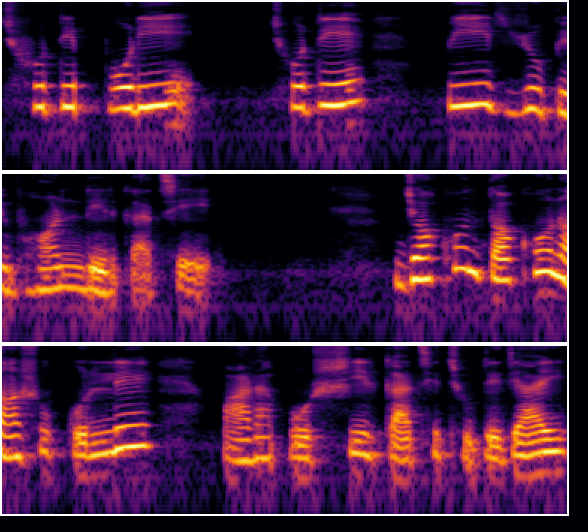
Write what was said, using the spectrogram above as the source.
ছোটে পড়ি, ছোটে পীররূপী ভণ্ডের কাছে। যখন তখন অসুখ করলে পাড়াপড়শির কাছে ছুটে যাই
